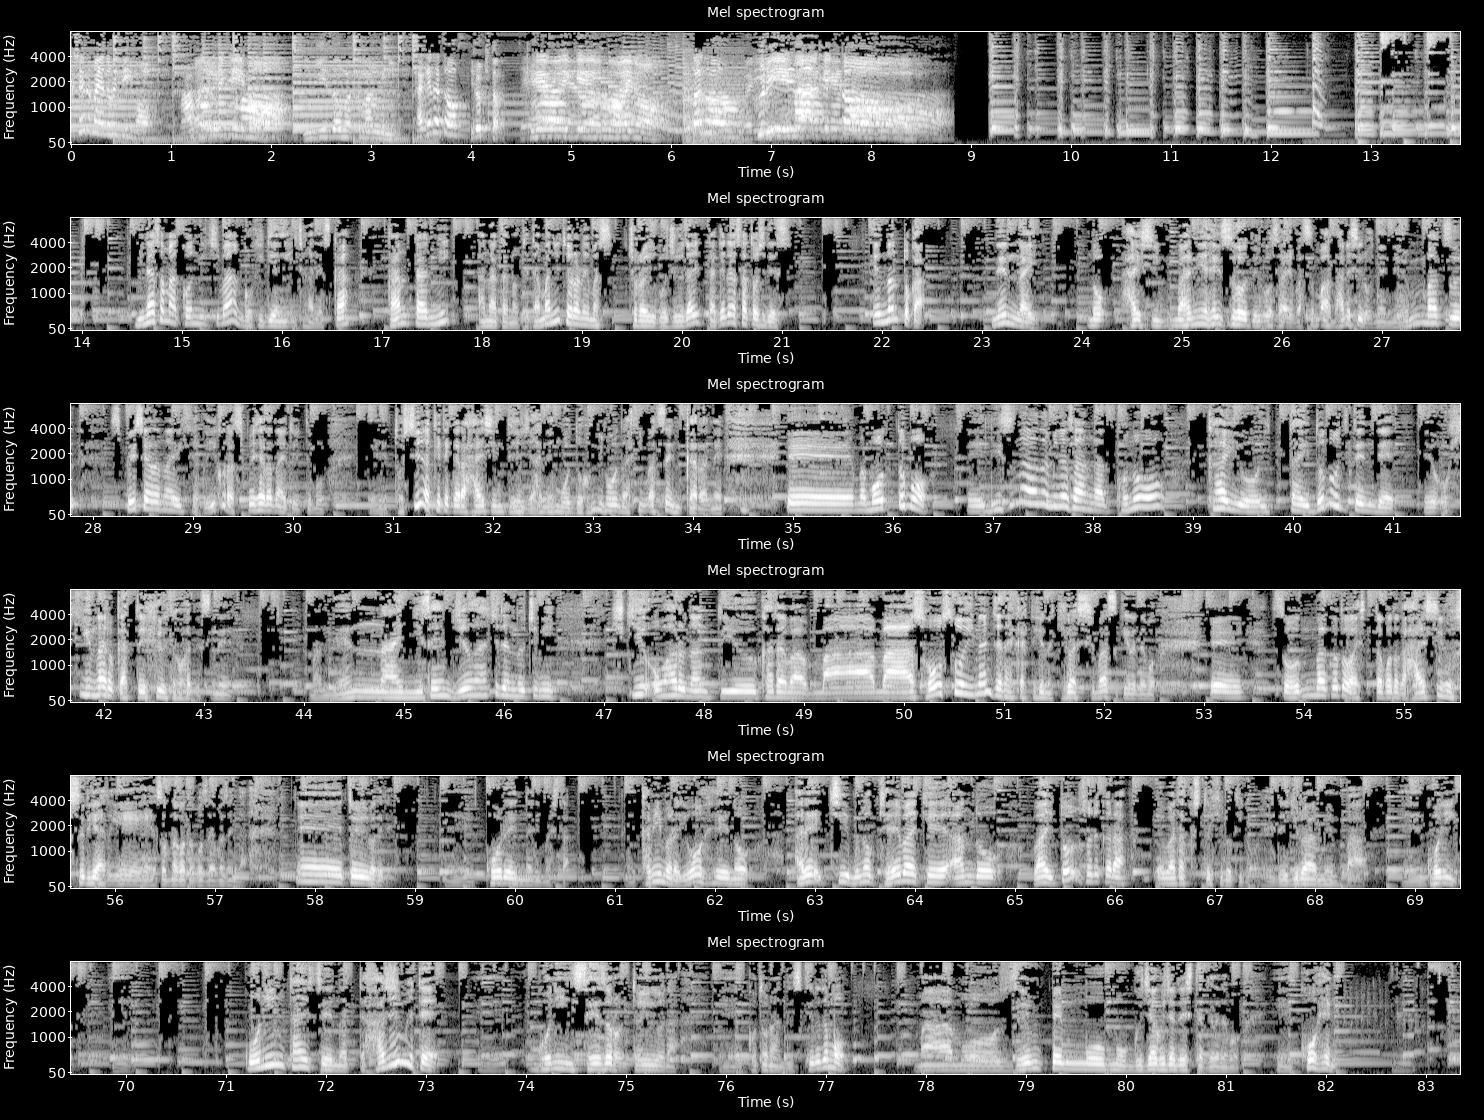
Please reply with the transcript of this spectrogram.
クシャルマイノリティも、マジョリティも、インディーズ音楽番組、武田と、ひろきと、KYK&Y の歌のフリーマーケット皆様こんにちは。ご機嫌いかがですか？簡単にあなたの手玉に取られます。ちょろい50代武田聡です。え、なんとか年内の配信間に合いそうでございます。まあ何しろね、年末スペシャルナイ企画、いくらスペシャルナイと言っても、えー年明けてから配信っていうんじゃね、もうどうにもなりませんからね。えー、まあ、もっとも、えーリスナーの皆さんがこの回を一体どの時点で、えお聞きになるかというのはですね、まあ、年内2018年のうちに聞き終わるなんていう方は、まあまあ、そうそういないんじゃないかというような気はしますけれども、えーそんなことは知ったことが配信をするや、いやいやいやそんなことはございませんが。えーというわけで、えー恒例になりました。上村洋平のあれチームの KYK&Y と、それから私とひろきのレギュラーメンバー、5人、5人体制になって初めて、5人勢揃いというような、ことなんですけれども、まあもう前編ももうぐちゃぐちゃでしたけれども、後編、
